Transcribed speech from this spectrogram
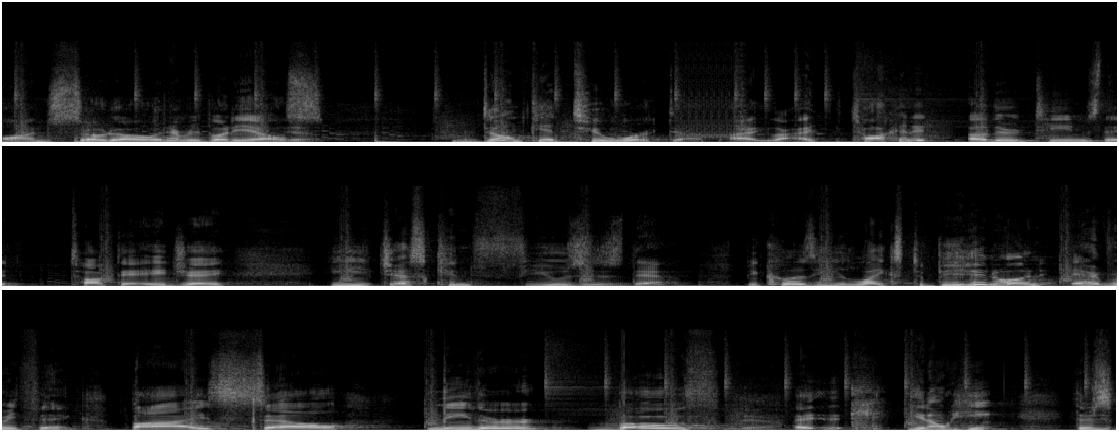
on Soto and everybody else, don't get too worked up. I, I, talking to other teams that talk to AJ, he just confuses them because he likes to be in on everything buy, sell, neither, both. Uh, You know, he there's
